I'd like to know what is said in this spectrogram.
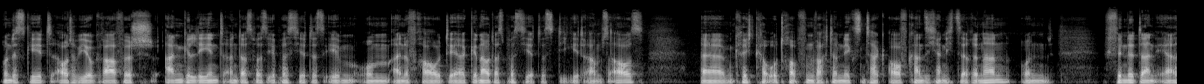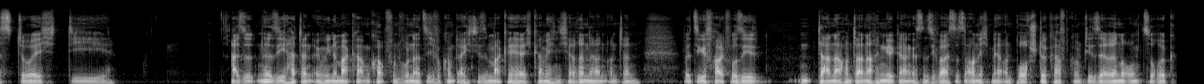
und es geht autobiografisch angelehnt an das, was ihr passiert ist, eben um eine Frau, der genau das passiert ist. Die geht abends aus, ähm, kriegt K.O.-Tropfen, wacht am nächsten Tag auf, kann sich an nichts erinnern und findet dann erst durch die also ne, sie hat dann irgendwie eine Macke am Kopf und wundert sich, wo kommt eigentlich diese Macke her? Ich kann mich nicht erinnern. Und dann wird sie gefragt, wo sie danach und danach hingegangen ist und sie weiß es auch nicht mehr. Und bruchstückhaft kommt diese Erinnerung zurück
